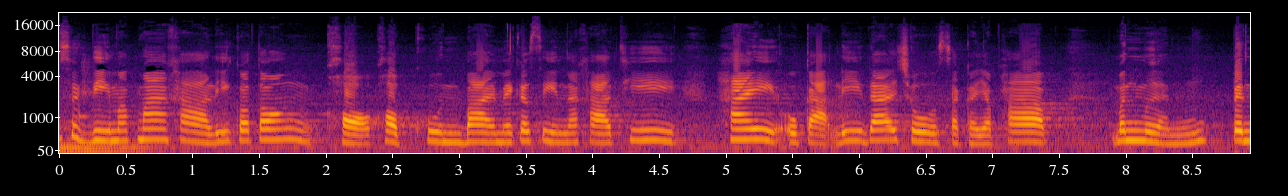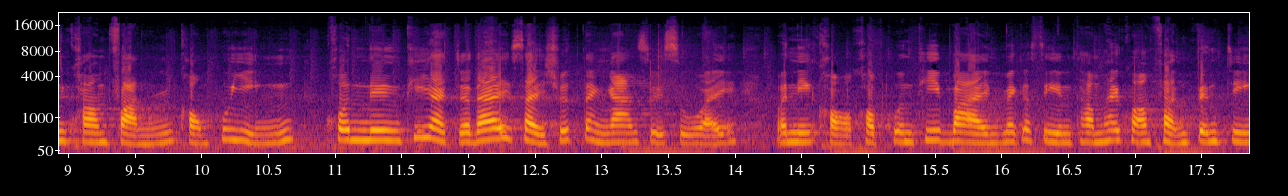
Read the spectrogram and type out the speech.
รู้สึกดีมากๆค่ะลี่ก็ต้องขอขอบคุณบายแมกซีนนะคะที่ให้โอกาสลี่ได้โชว์ศักยภาพ มันเหมือนเป็นความฝันของผู้หญิง คนหนึ่งที่อยากจะได้ใส่ชุดแต่งงานสวยๆ วันนี้ขอขอบคุณที่บายแมกซีนทำให้ความฝันเป็นจริง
